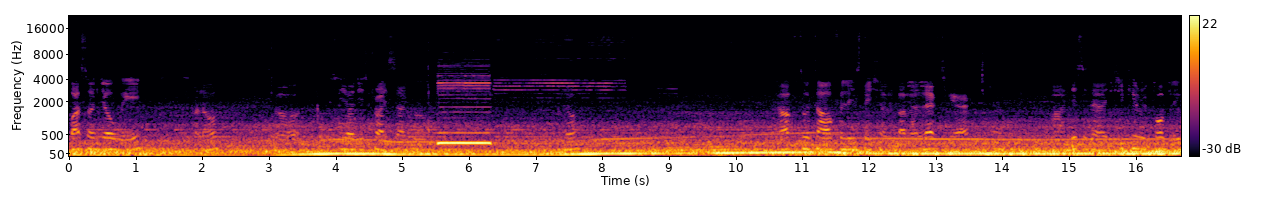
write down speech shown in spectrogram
Obasanjo way, you know. So see all these tricycles. You know. We have Total filling station by my left here. And this is uh, a Chicken Republic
